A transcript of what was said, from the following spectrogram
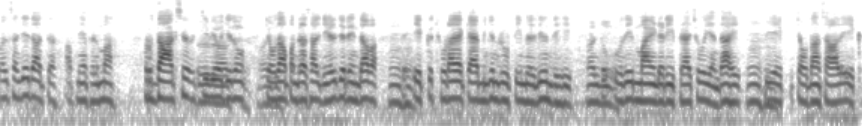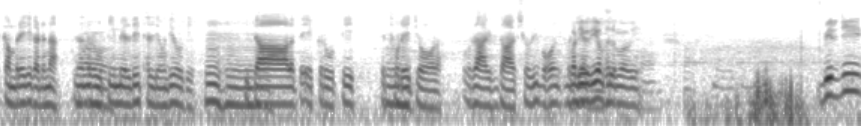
ਮਤਲਬ ਸੰਜੇ ਦੱਤ ਆਪਣੀਆਂ ਫਿਲਮਾਂ। ਰੁਦਾਕਸ਼ ਚ ਵੀ ਉਹ ਜਦੋਂ 14 15 ਸਾਲ ਜੇਲ੍ਹ 'ਚ ਰਹਿੰਦਾ ਵਾ ਤੇ ਇੱਕ ਛੋਟਾ ਜਿਹਾ ਕੈਬਿਨ 'ਚ ਰੋਟੀ ਮਿਲਦੀ ਹੁੰਦੀ ਸੀ ਤੇ ਉਹਦੇ ਮਾਈਂਡ ਰੀਫਰੈਸ਼ ਹੋ ਜਾਂਦਾ ਸੀ ਵੀ ਇੱਕ 14 ਸਾਲ ਇੱਕ ਕਮਰੇ 'ਚ ਕੱਢਣਾ ਜਦੋਂ ਰੋਟੀ ਮਿਲਦੀ ਥੱਲੇ ਦੀ ਹੋ ਕੇ। ਹੂੰ ਹੂੰ ਵੀ ਦਾਲ ਤੇ ਇੱਕ ਰੋਟੀ ਤੇ ਥੋੜੇ ਚੌਲ। ਉਹ ਰਾਗ ਦਾਕਸ਼ ਉਹ ਵੀ ਬਹੁਤ ਬੜੀ ਵਧੀਆ ਫਿਲਮ ਆ ਵੀ। ਵੀਰ ਜੀ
